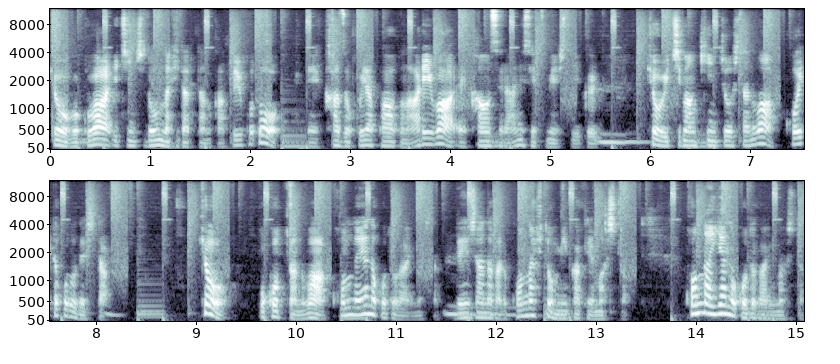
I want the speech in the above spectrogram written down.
今日僕は一日どんな日だったのかということを、家族やパートナー、あるいはカウンセラーに説明していく。今日一番緊張したのはこういったことでした。今日起こったのは、こんな嫌なことがありました。電車の中でこんな人を見かけました。こんな嫌なことがありました。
